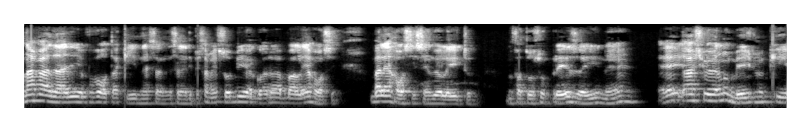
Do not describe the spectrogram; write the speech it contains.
na verdade, eu vou voltar aqui nessa, nessa linha de pensamento sobre agora a Baleia Rossi. Baleia Rossi sendo eleito no fator surpresa aí, né? É, acho é no mesmo que,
